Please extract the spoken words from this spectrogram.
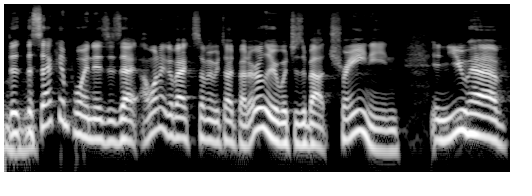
The mm-hmm. the second point is is that I want to go back to something we talked about earlier, which is about training. And you have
